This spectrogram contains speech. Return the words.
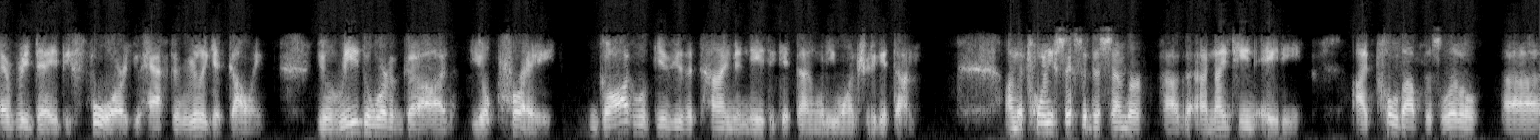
every day before you have to really get going, you'll read the Word of God, you'll pray. God will give you the time you need to get done what He wants you to get done. On the 26th of December, uh, the- uh, 1980, I pulled out this little uh,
